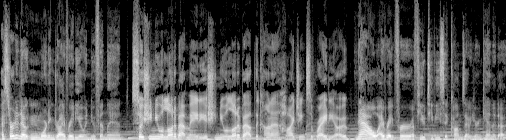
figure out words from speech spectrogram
I started out in morning drive radio in Newfoundland. So she knew a lot about media, she knew a lot about the kind of hijinks of radio. Now I write for a few TV sitcoms out here in Canada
